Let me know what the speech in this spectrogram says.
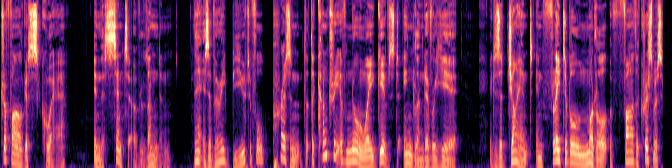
Trafalgar Square, in the centre of London, there is a very beautiful present that the country of Norway gives to England every year. It is a giant inflatable model of Father Christmas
